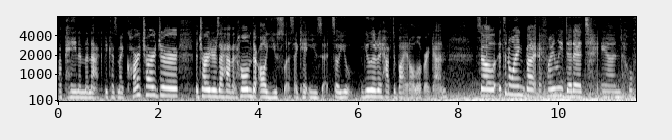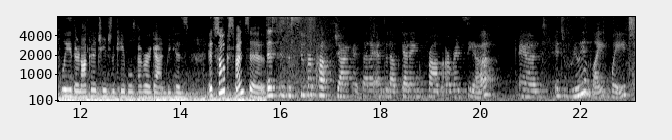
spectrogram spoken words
a pain in the neck because my car charger the chargers i have at home they're all useless. I can't use it. So you you literally have to buy it all over again. So it's annoying but i finally did it and hopefully they're not going to change the cables ever again because it's so expensive. This is the super puff jacket that i ended up getting from aritzia and it's really lightweight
